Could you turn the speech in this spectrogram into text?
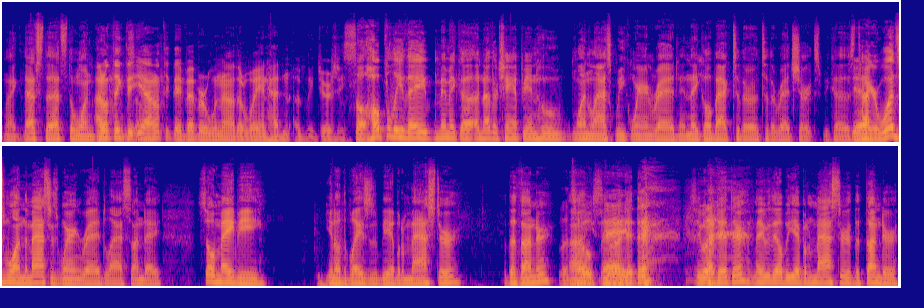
Like that's the that's the one. I don't think thing. that. So- Yeah, I don't think they've ever went out of their way and had an ugly jersey. So hopefully they mimic a, another champion who won last week wearing red, and they go back to the to the red shirts because Yeah. Tiger Woods won the Masters wearing red last Sunday. So maybe, you know, the Blazers will be able to master the Thunder. Let's Huh? You hope. see what I did there? see what I did there? Maybe they'll be able to master the Thunder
